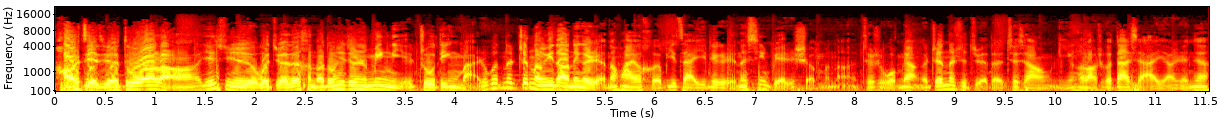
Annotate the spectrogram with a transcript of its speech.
好解决多了啊。也许我觉得很多东西。就是命里注定吧。如果那真能遇到那个人的话，又何必在意这个人的性别是什么呢？就是我们两个真的是觉得，就像李银河老师和大侠一样，人家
